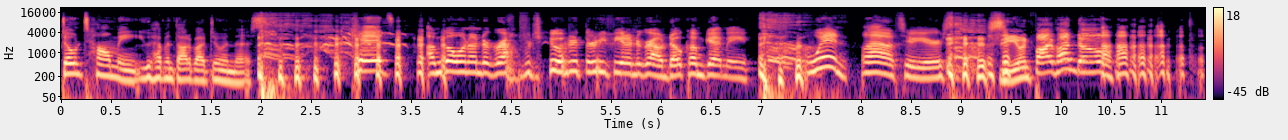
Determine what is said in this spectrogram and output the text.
Don't tell me you haven't thought about doing this. Kids, I'm going underground for 230 feet underground. Don't come get me. when? Well, two years. See you in 500.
